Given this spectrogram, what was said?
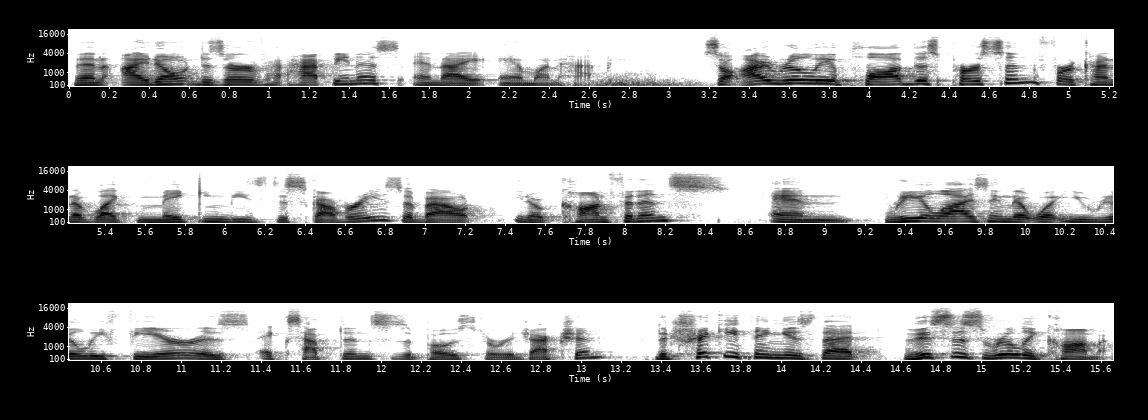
than I don't deserve happiness and I am unhappy. So I really applaud this person for kind of like making these discoveries about, you know, confidence and realizing that what you really fear is acceptance as opposed to rejection. The tricky thing is that this is really common.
